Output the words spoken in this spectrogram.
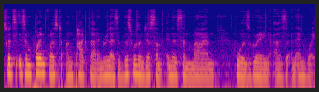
So it's it's important for us to unpack that and realize that this wasn't just some innocent man who was going as an envoy.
